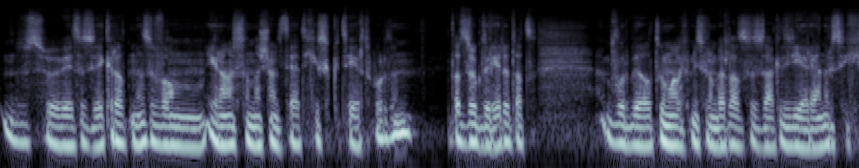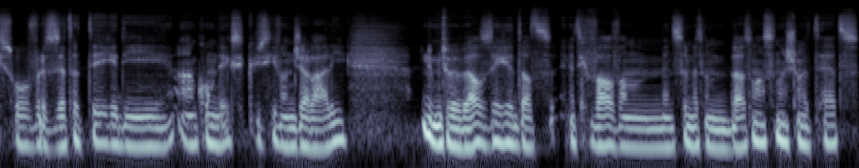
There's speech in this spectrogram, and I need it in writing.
Dus we weten zeker dat mensen van Iraanse nationaliteit geëxecuteerd worden. Dat is ook de reden dat bijvoorbeeld toenmalig minister van Buitenlandse Zaken Didier Reinders zich zo verzetten tegen die aankomende executie van Jalali. Nu moeten we wel zeggen dat in het geval van mensen met een buitenlandse nationaliteit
